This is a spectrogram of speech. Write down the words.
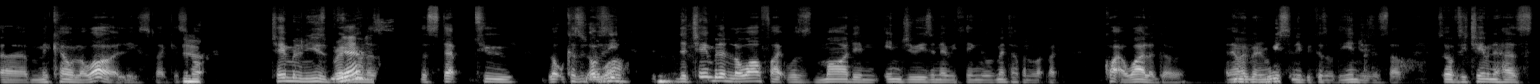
uh, Mikael Lawal at least. Like it's Yeah. not Chamberlain used Yeah. As the step to because Oh, obviously wow. the Chamberlain Lawal fight was marred in injuries and everything. It was meant to happen like quite a while ago, and it only Mm. been recently because of the injuries and stuff. So obviously Chamberlain has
